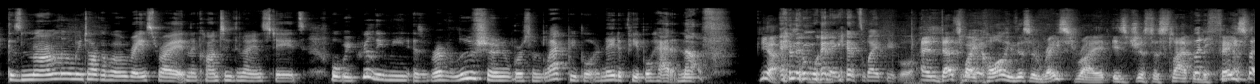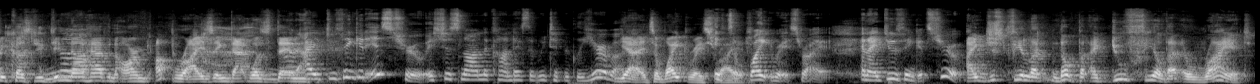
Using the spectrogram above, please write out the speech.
Because normally when we talk about a race riot in the context of the United States, what we really mean is a revolution where some black people or native people had enough Yeah. and then went against white people. And that's why Right. calling this a race riot is just a slap in the it- face but- because you did no. not have an armed uprising that was But then. I do think it is true. It's just not in the context that we typically hear about. yeah, it's a white race riot. It's a white race riot. And I do think it's true. I just feel like no, but I do feel that a riot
